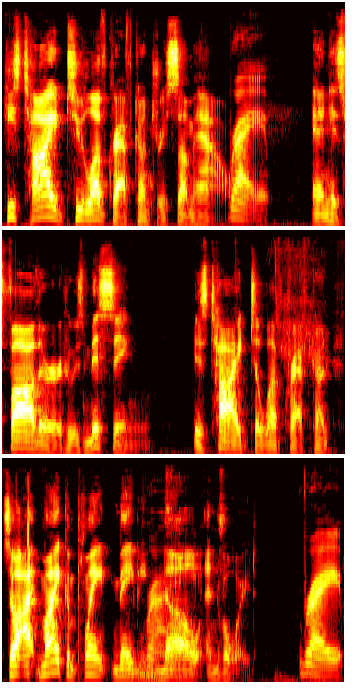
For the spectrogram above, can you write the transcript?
he's tied to Lovecraft country somehow, Right. and his father, who's missing, is tied to Lovecraft country. So I, my complaint may be Right. null and void. Right.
